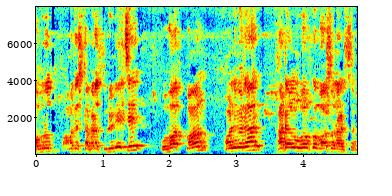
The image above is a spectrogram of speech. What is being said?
অবরোধ আমাদের স্টাফেরা তুলে নিয়েছে। প্রভাত পান, কনভেনার, ঘাটাল মহকুমা বাসন আর্সন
